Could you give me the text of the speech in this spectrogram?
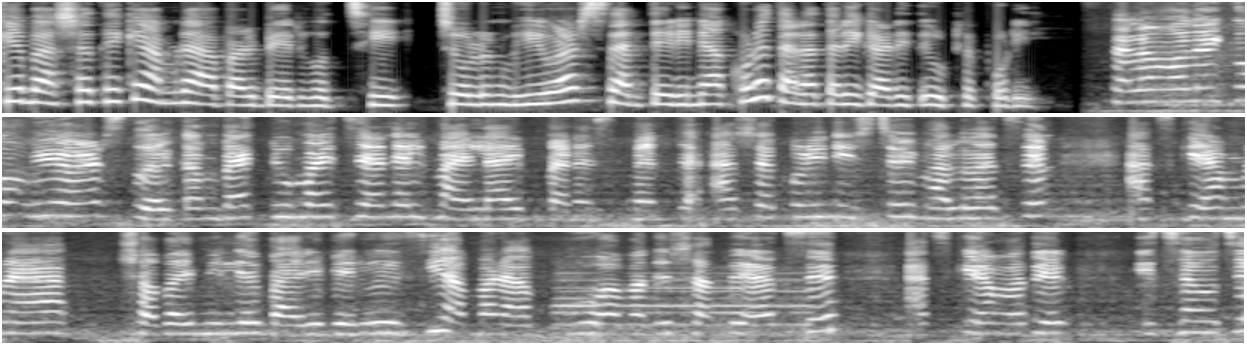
আজকে বাসা থেকে আমরা আবার বের হচ্ছি। চলুন ভিউয়ার্স আর দেরি না করে তাড়াতাড়ি গাড়িতে উঠে পড়ি। আলাইকুম welcome back to my channel my life management আশা করি নিশ্চয়ই ভালো আছেন। আজকে আমরা সবাই মিলে বাইরে বের হয়েছি। আমার আমাদের সাথে আছে। আজকে আমাদের ইচ্ছা হচ্ছে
